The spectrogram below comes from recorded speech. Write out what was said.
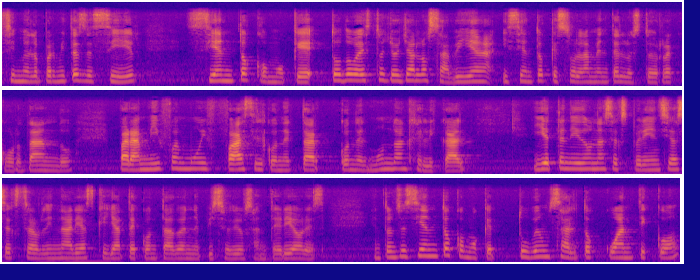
si me lo permites decir, siento como que todo esto yo ya lo sabía y siento que solamente lo estoy recordando. Para mí fue muy fácil conectar con el mundo angelical y he tenido unas experiencias extraordinarias que ya te he contado en episodios anteriores. Entonces siento como que tuve un salto cuántico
